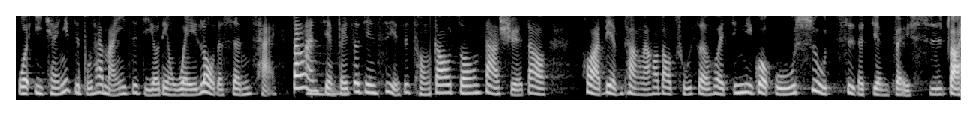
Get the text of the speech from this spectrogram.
我以前一直不太满意自己有点微露的身材，当然减肥这件事也是从高中、大学到。后来变胖，然后到出社会，经历过无数次的减肥失败，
